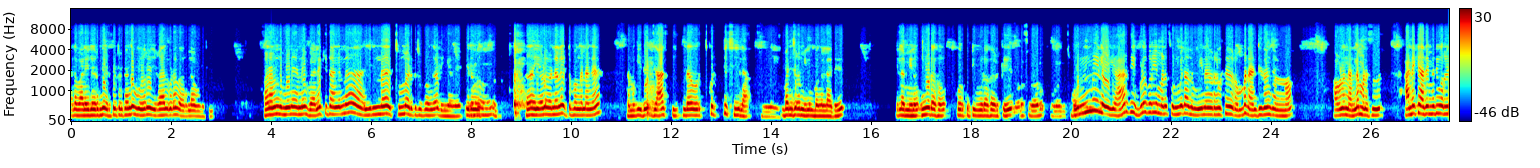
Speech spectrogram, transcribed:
அதில் வலையில இருந்து எடுத்துட்டு இருக்காங்க. ஒரு இறால் கூட வரல அவங்களுக்கு. ஆனாலும் இந்த மீனை என்ன விலைக்குதாங்கன்னா இல்ல சும்மா எடுத்துட்டு போங்க அப்படிங்காங்க இருபது ஆஹ் எவ்வளவு வேணாலும் எடுத்து போங்க நாங்க. நமக்கு இது ஜாஸ்தி. இந்த ஒரு குட்டி சீலா. வஞ்சர மீனும்பாங்கல்ல அது. எல்லா மீனும் ஊடகம் ஒரு குட்டி ஊடகம் இருக்கு. உண்மையில யாருக்கு இவ்வளவு பெரிய மனசு? உண்மையில அந்த மீனவர்களுக்கு ரொம்ப நன்றி தான் சொல்லணும். அவ்வளவு நல்ல மனசு. அன்னைக்கு அதே மாதிரி ஒரு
